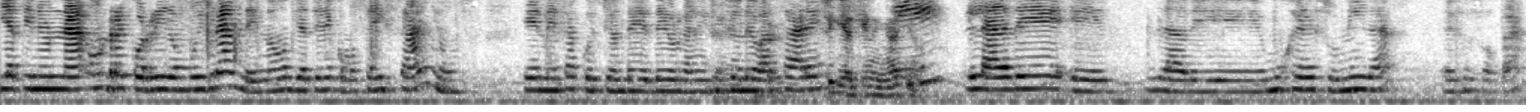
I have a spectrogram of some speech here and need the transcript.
ya tiene una, un recorrido muy grande, ¿no? Ya tiene como seis años en esa cuestión de, de organización de bazares. Sí, ya tienen años. Y la de eh, la de Mujeres Unidas, eso es otra,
